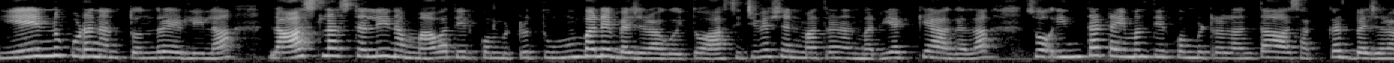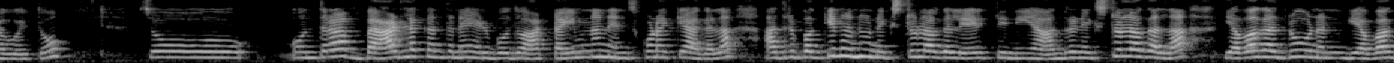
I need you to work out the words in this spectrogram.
ಏನು ಕೂಡ ನನಗೆ ತೊಂದರೆ ಇರಲಿಲ್ಲ. ಲಾಸ್ಟ್ ಲಾಸ್ಟಲ್ಲಿ ನಮ್ಮ ಮಾವ ತೀರ್ಕೊಂಡ್ಬಿಟ್ರು. ತುಂಬಾ ಬೇಜಾರಾಗೋಯ್ತು. ಆ ಸಿಚುವೇಶನ್ ಮಾತ್ರ ನಾನು ಮರೆಯೋಕ್ಕೆ ಆಗಲ್ಲ. ಸೊ ಇಂಥ ಟೈಮಲ್ಲಿ ತೀರ್ಕೊಂಡ್ಬಿಟ್ರಲ್ಲ ಅಂತ ಸಖತ್ ಬೇಜಾರಾಗೋಯ್ತು. ಸೊ ಒಂಥರ ಬ್ಯಾಡ್ ಲಕ್ ಅಂತಲೇ ಹೇಳ್ಬೋದು. ಆ ಟೈಮ್ನ ನೆನೆಸ್ಕೊಳಕ್ಕೆ ಆಗಲ್ಲ. ಅದ್ರ ಬಗ್ಗೆ ನಾನು ನೆಕ್ಸ್ಟ್ ಲಾಗಲ್ಲಿ ಹೇಳ್ತೀನಿ. ಅಂದರೆ ನೆಕ್ಸ್ಟ್ ಲಾಗಲ್ಲ ಯಾವಾಗಾದರೂ ನನಗೆ ಯಾವಾಗ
